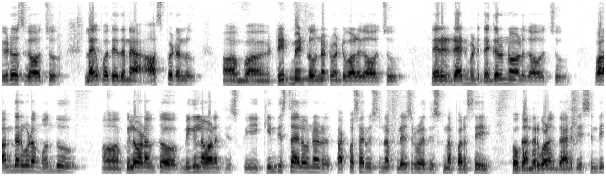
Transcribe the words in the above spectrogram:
వీడియోస్ కావచ్చు లేకపోతే ఏదైనా హాస్పిటల్ ట్రీట్మెంట్లో ఉన్నటువంటి వాళ్ళు కావచ్చు లేదా రిటైర్మెంట్ దగ్గర ఉన్న వాళ్ళు కావచ్చు వాళ్ళందరూ కూడా ముందు పిలవడంతో మిగిలిన వాళ్ళని తీసుకు ఈ కింది స్థాయిలో ఉన్న తక్కువ సర్వీస్ ఉన్న ప్లేస్ కూడా తీసుకున్న పరిస్థితి ఒక గందరగోళంకి దారితీసింది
